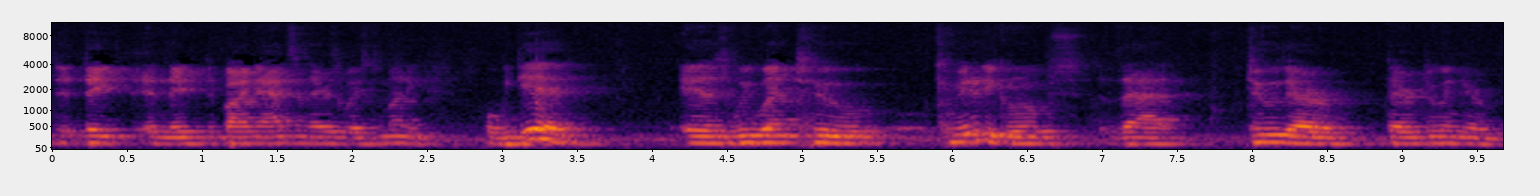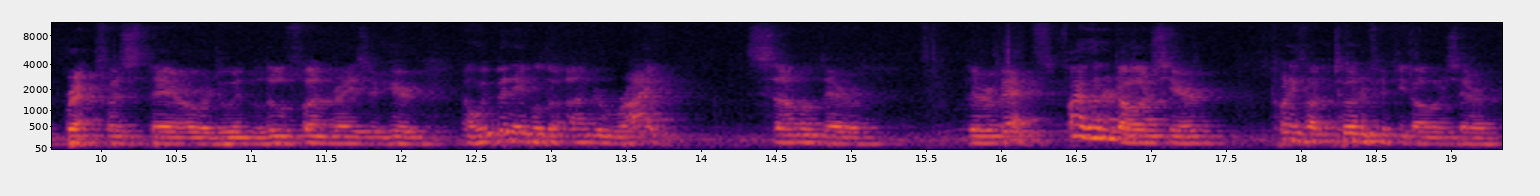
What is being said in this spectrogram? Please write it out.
Th- They, and they, buying ads and there is a waste of money. What we did is we went to community groups that do their, they're doing their breakfast there or doing a little fundraiser here, and we've been able to underwrite some of their, their events. Five hundred dollars here, twenty-five, two hundred fifty dollars there,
